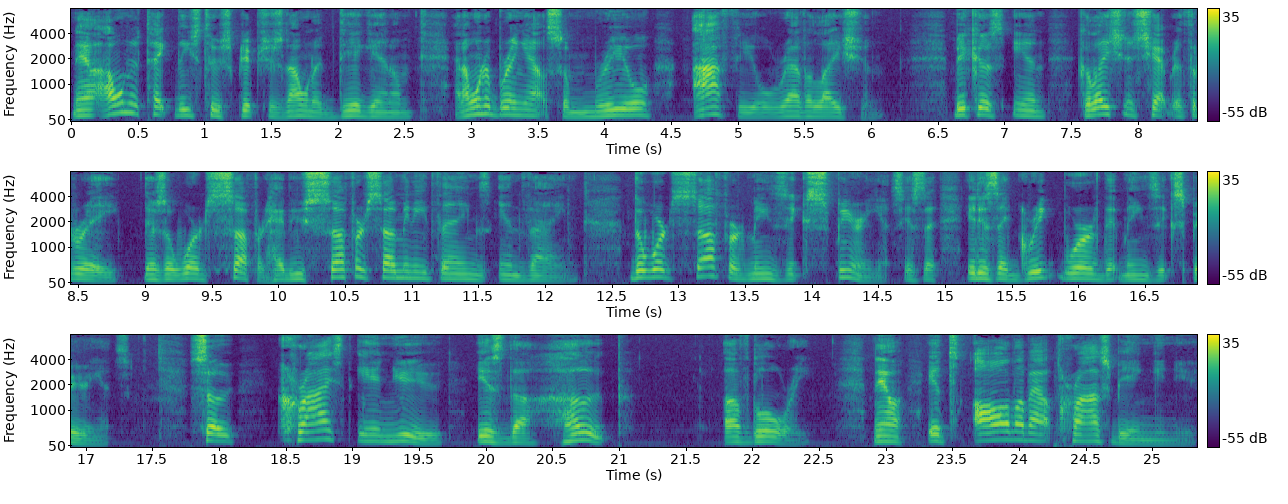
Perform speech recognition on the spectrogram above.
Now, I want to take these two scriptures and I want to dig in them and I want to bring out some real, I feel, revelation. Because in Galatians chapter 3, there's a word suffered. Have you suffered so many things in vain? The word suffered means experience. It's a, it is a Greek word that means experience. So Christ in you is the hope of glory. Now, it's all about Christ being in you.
